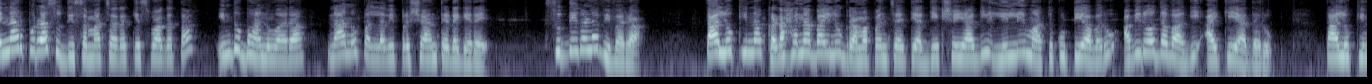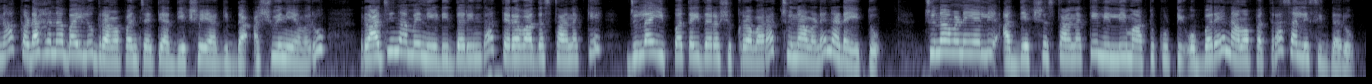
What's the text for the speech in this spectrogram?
ಎನ್ಆರ್ಪುರ ಸುದ್ದಿ ಸಮಾಚಾರಕ್ಕೆ ಸ್ವಾಗತ. ಇಂದು ಭಾನುವಾರ ನಾನು ಪಲ್ಲವಿ ಪ್ರಶಾಂತ್ ಎಡಗೆರೆ. ಸುದ್ದಿಗಳ ವಿವರ. ತಾಲೂಕಿನ ಕಡಹನಬೈಲು ಗ್ರಾಮ ಪಂಚಾಯಿತಿ ಅಧ್ಯಕ್ಷೆಯಾಗಿ ಲಿಲ್ಲಿ ಮಾತುಕುಟ್ಟಿ ಅವರು ಅವಿರೋಧವಾಗಿ ಆಯ್ಕೆಯಾದರು. ತಾಲೂಕಿನ ಕಡಹನಬೈಲು ಗ್ರಾಮ ಪಂಚಾಯಿತಿ ಅಧ್ಯಕ್ಷೆಯಾಗಿದ್ದ ಅಶ್ವಿನಿ ಅವರು ರಾಜೀನಾಮೆ ನೀಡಿದ್ದರಿಂದ ತೆರವಾದ ಸ್ಥಾನಕ್ಕೆ ಜುಲೈ ಇಪ್ಪತ್ತೈದರ ಶುಕ್ರವಾರ ಚುನಾವಣೆ ನಡೆಯಿತು. ಚುನಾವಣೆಯಲ್ಲಿ ಅಧ್ಯಕ್ಷ ಸ್ಥಾನಕ್ಕೆ ಲಿಲ್ಲಿ ಮಾತುಕುಟ್ಟಿ ಒಬ್ಬರೇ ನಾಮಪತ್ರ ಸಲ್ಲಿಸಿದ್ದರು.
